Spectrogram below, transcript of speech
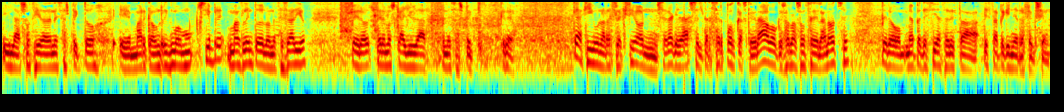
y la sociedad en ese aspecto eh, marca un ritmo siempre más lento de lo necesario, pero tenemos que ayudar en ese aspecto, creo. Que aquí una reflexión, será que ya es el tercer podcast que grabo, que son las 11 de la noche, pero me apetecía hacer esta, esta pequeña reflexión.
